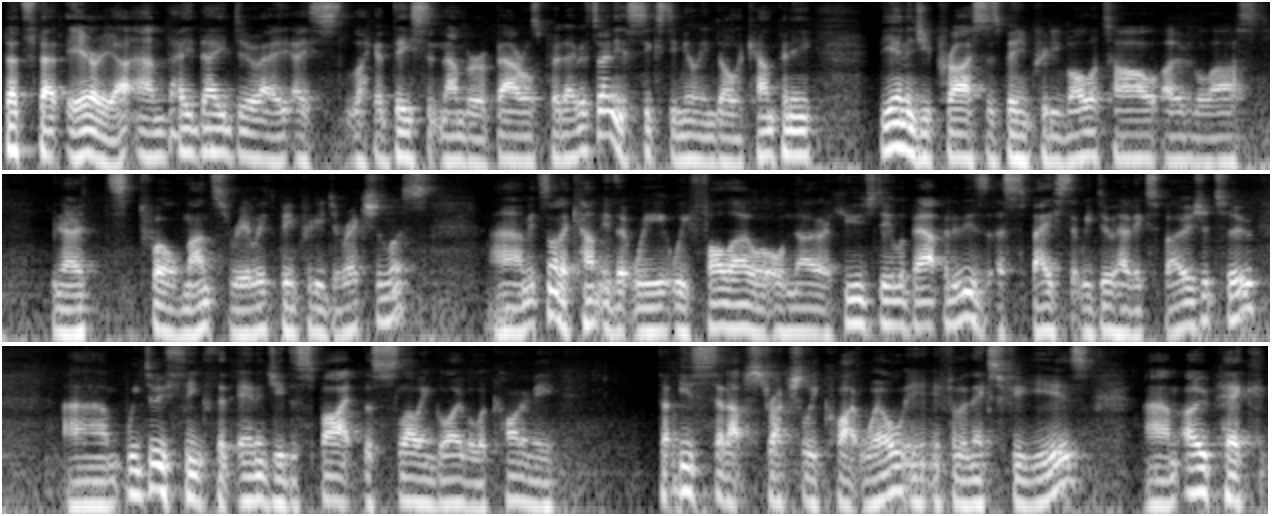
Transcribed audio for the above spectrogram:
That's that area. Um, they, they do a, a, like a decent number of barrels per day, but it's only a $60 million company. The energy price has been pretty volatile over the last you know, 12 months really. It's been pretty directionless. Um, it's not a company that we, we follow or know a huge deal about, but it is a space that we do have exposure to. Um, we do think that energy, despite the slowing global economy, is set up structurally quite well in, for the next few years. Um, OPEC,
